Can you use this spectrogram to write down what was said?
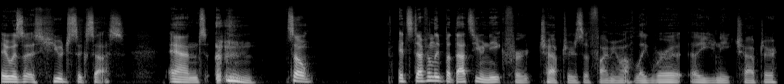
It was a huge success. And so it's definitely, but that's unique for chapters of Phi Mu Alpha. Like we're a, a unique chapter.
